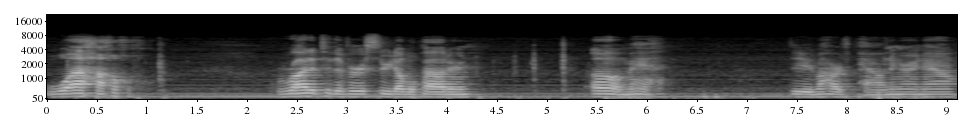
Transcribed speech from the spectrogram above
Wow. Right up to the verse three double pattern. Oh, man. Dude, my heart's pounding right now.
